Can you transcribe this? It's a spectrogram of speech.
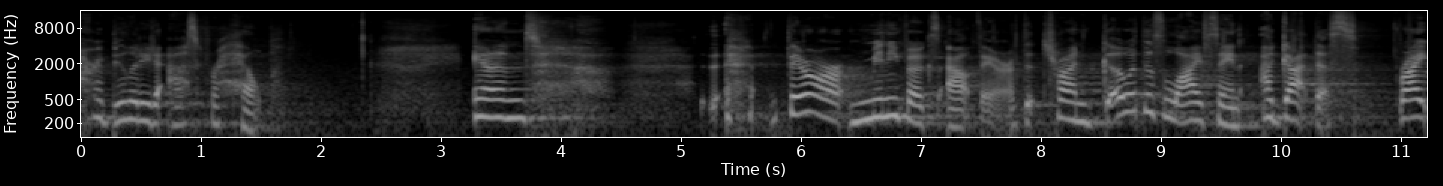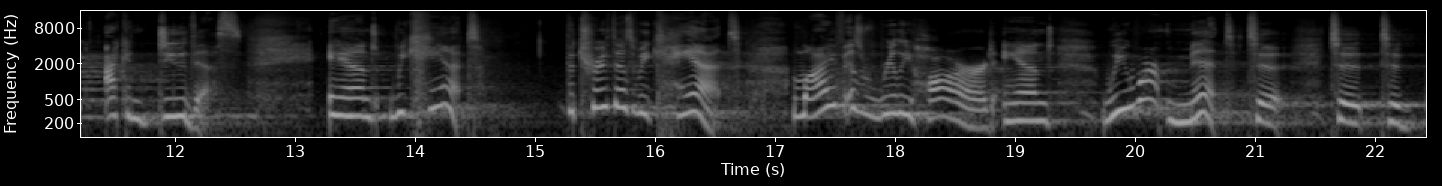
our ability to ask for help. And there are many folks out there that try and go at this life saying, I got this, right? I can do this. And we can't. The truth is, we can't. Life is really hard, and we weren't meant to, to, to,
